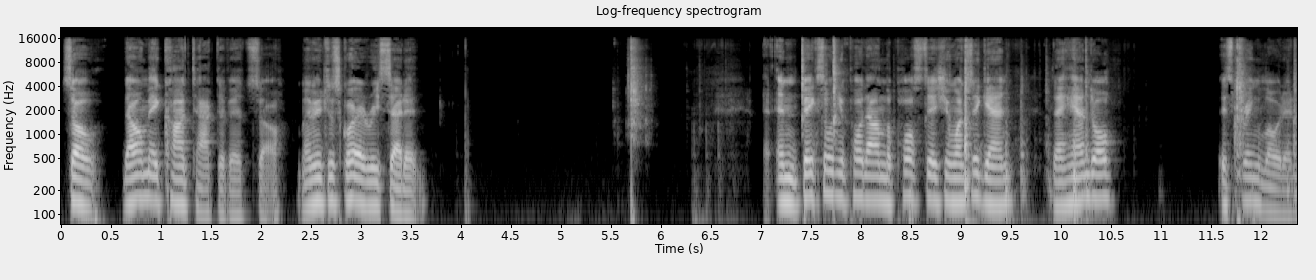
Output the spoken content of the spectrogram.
So, that will make contact of it, so let me just go ahead and reset it. And basically when you pull down the pull station once again, the handle is spring loaded.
